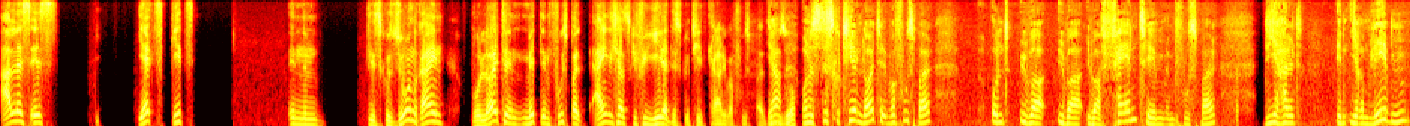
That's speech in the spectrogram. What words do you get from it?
alles ist, jetzt geht's in eine Diskussion rein, wo Leute mit dem Fußball, eigentlich hast du das Gefühl, jeder diskutiert gerade über Fußball. Ja, sowieso. und es diskutieren Leute über Fußball und über, über, über Fanthemen im Fußball, die halt in ihrem Leben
